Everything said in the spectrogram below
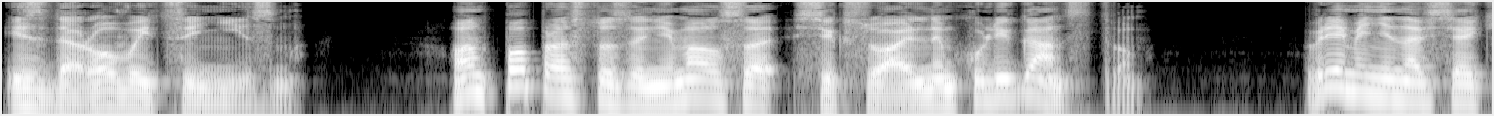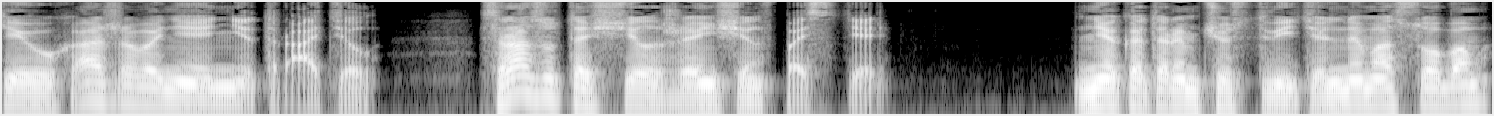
и здоровый цинизм. Он попросту занимался сексуальным хулиганством. Времени на всякие ухаживания не тратил, сразу тащил женщин в постель. Некоторым чувствительным особам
